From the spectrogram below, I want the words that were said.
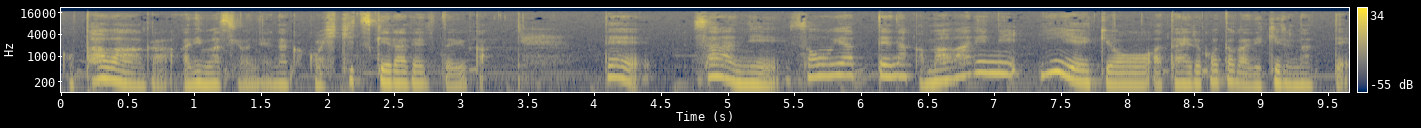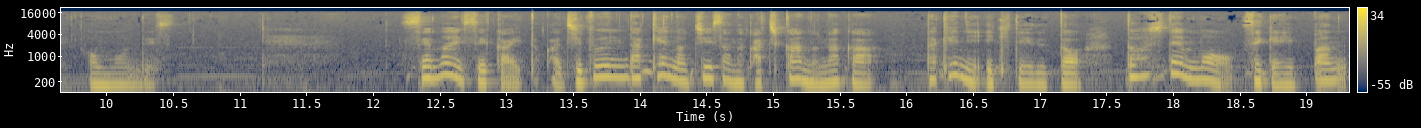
こうパワーがありますよねなんかこう引きつけられるというか。でさらにそうやってなんか周りにいい影響を与えることができるなって思うんです。狭い世界とか自分だけの小さな価値観の中だけに生きているとどうしても世間一般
